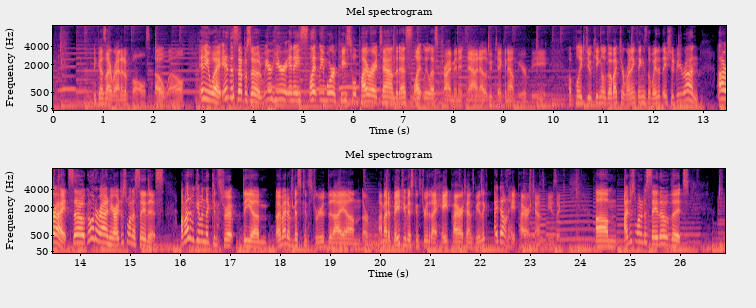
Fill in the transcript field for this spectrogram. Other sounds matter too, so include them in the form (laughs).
Because I ran out of balls. Oh well. Anyway, in this episode, we are here in a slightly more peaceful Pyrite town that has slightly less crime in it now, now that we've taken out Miror B. Hopefully Duking will go back to running things the way that they should be run. Alright, so going around here, I just want to say this. I might have given the constrict the um I might have misconstrued that I um or I might have made you misconstrue that I hate Pyrite Town's music. I don't hate Pyrite Town's music. Um I just wanted to say though that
